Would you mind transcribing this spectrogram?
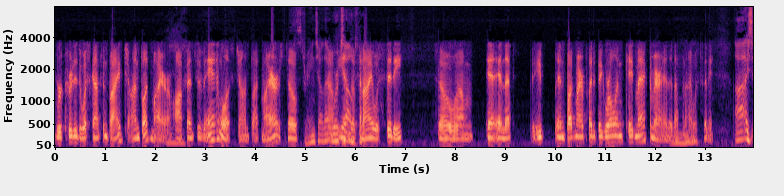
recruited to Wisconsin by Jon Budmayr, offensive analyst Jon Budmayr. So Strange how that now works he ends out. up in Iowa City. So, um, and, and that's he and Budmayr played a big role in Cade McNamara ended up in Iowa City. Uh, s-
